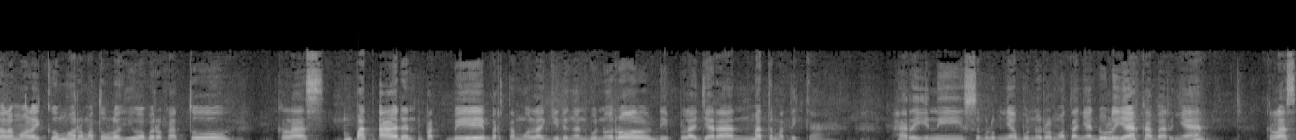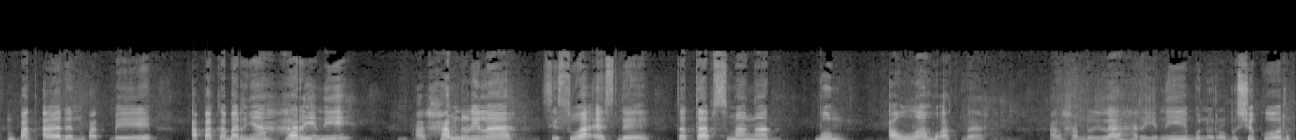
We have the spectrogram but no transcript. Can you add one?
Assalamualaikum warahmatullahi wabarakatuh. Kelas 4A dan 4B bertemu lagi dengan Bu Nurul di pelajaran matematika. Hari ini sebelumnya Bu Nurul mau tanya dulu ya kabarnya. Kelas 4A dan 4B, apa kabarnya hari ini? Alhamdulillah, siswa SD tetap semangat. Boom, Allahu Akbar. Alhamdulillah hari ini Bu Nurul bersyukur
